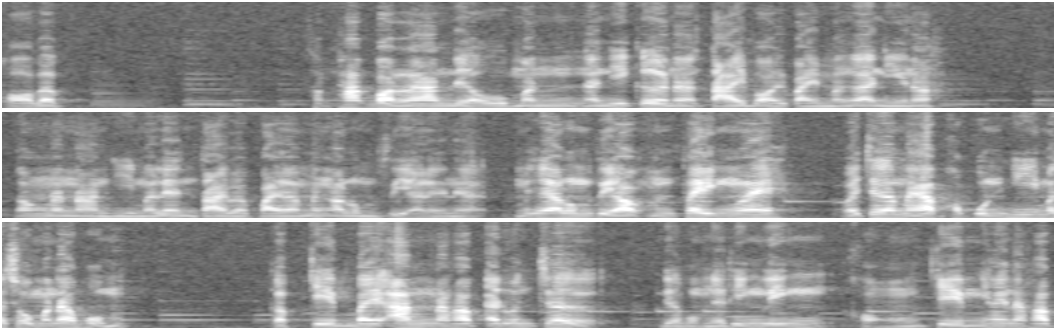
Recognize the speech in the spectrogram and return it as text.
ขอแบบสักพักก่อนละกันเดี๋ยว มันอันนี้เกินอะตายบ่อยไปมันก็อันนี้เนาะต้องนานๆทีมาเล่นตายแบบไปแล้วแม่งอารมณ์เสียเลยเนี่ยไม่ใช่อารมณ์เสียมันเซ็งเลยไว้เจอกันใหม่ครับขอบคุณที่มาชมมานะครับผมกับเกมไบอันนะครับแอดเวนเจอร์เดี๋ยวผมจะทิ้งลิงก์ของเกมนี้ให้นะครับ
